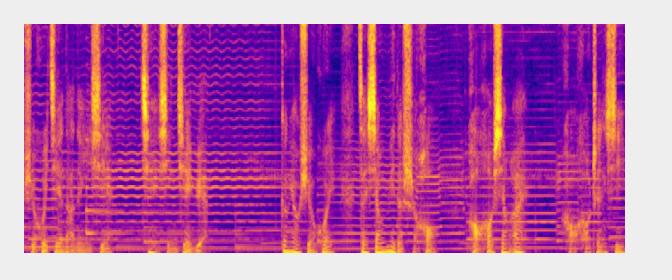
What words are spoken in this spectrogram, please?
学会接纳那一些渐行渐远，更要学会在相遇的时候好好相爱，好好珍惜，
